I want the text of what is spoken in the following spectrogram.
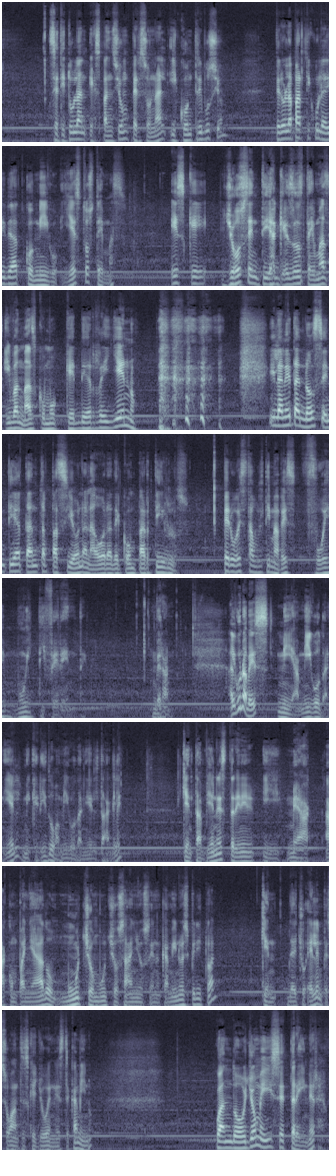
se titulan expansión personal y contribución. Pero la particularidad conmigo y estos temas es que yo sentía que esos temas iban más como que de relleno. y la neta no sentía tanta pasión a la hora de compartirlos. Pero esta última vez fue muy diferente. Verán, alguna vez mi amigo Daniel, mi querido amigo Daniel Tagle, quien también es trainer y me ha acompañado muchos, muchos años en el camino espiritual, quien de hecho él empezó antes que yo en este camino, cuando yo me hice trainer,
